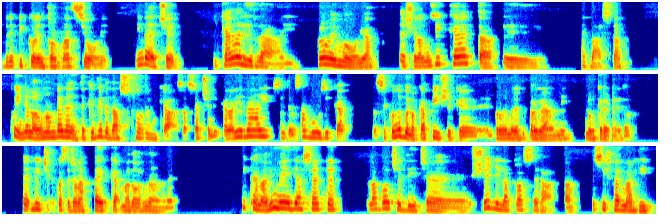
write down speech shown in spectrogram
delle piccole informazioni. Invece i canali RAI, promemoria, esce la musichetta e, e basta. Quindi allora un non vedente che vive da solo in casa, si accende i canali RAI, sente questa musica, secondo voi lo capisce che è promemoria di programmi? Non credo. E lì questa è già una pecca madornale. I canali Mediaset, la voce dice scegli la tua serata e si ferma lì.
